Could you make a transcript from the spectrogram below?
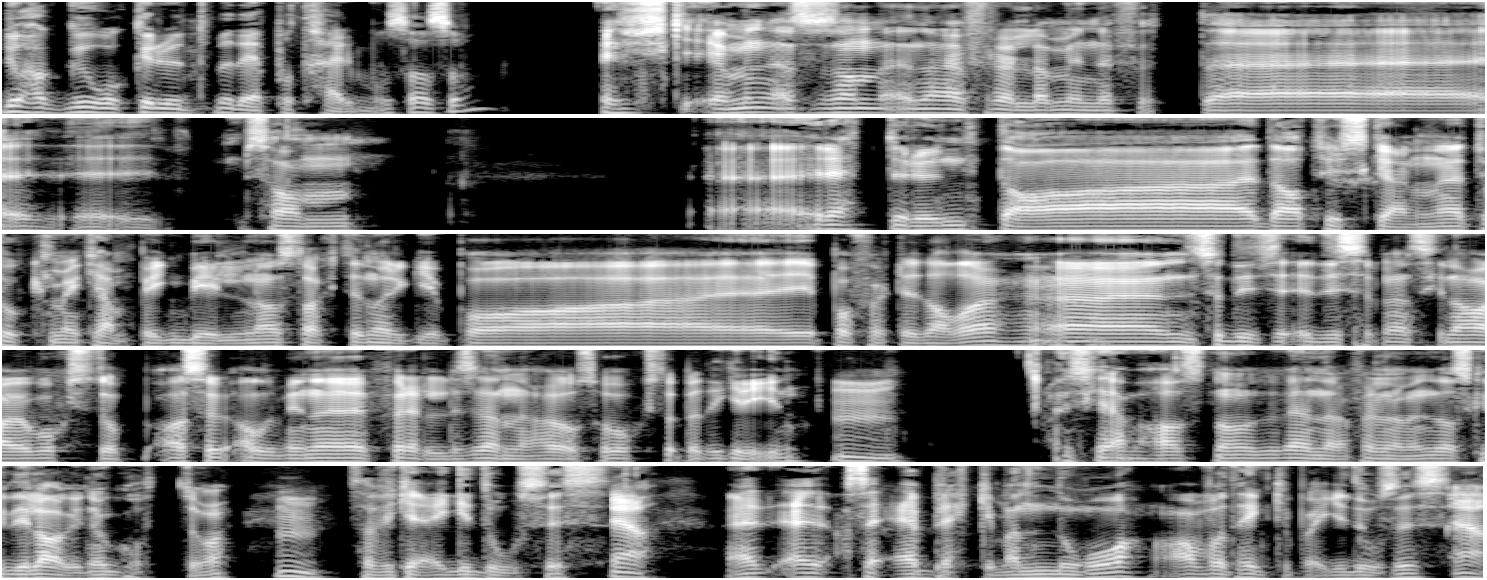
Du har ikke rundt med det på termos, altså? Jeg husker, ja, men altså sånn, når foreldrene mine fødte eh, sånn eh, rett rundt da, da tyskerne tok med campingbilen og stakk til Norge på, eh, på 40-tallet. Mm. så disse, disse menneskene har jo vokst opp Altså alle mine foreldres venner har jo også vokst opp etter krigen. Mm. Jeg husker jeg var hos noen venner av foreldrene mine, da skulle de lage noe godt til meg. Mm. Så fikk jeg eggedosis. Ja. Jeg, jeg, altså, jeg brekker meg nå av å tenke på eggedosis. Ja.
